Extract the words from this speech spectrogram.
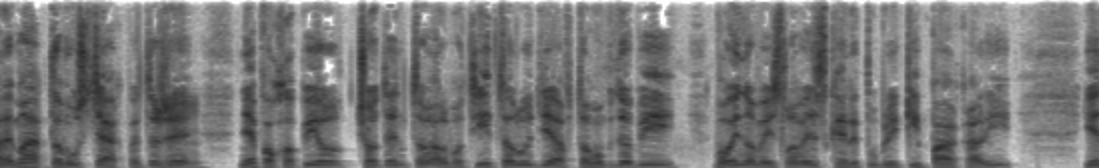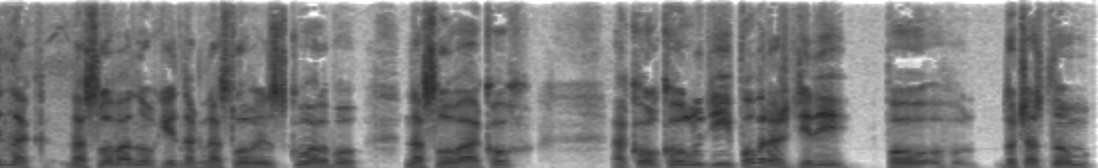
Ale má k tomu vzťah, pretože mm. nepochopil, čo tento alebo títo ľudia v tom období vojnovej Slovenskej republiky páchali, jednak na Slovanoch, jednak na Slovensku alebo na Slovákoch a koľko ľudí povraždili po dočasnom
